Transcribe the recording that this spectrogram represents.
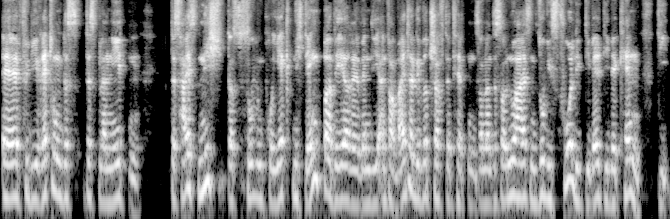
äh, für die Rettung des, des Planeten das heißt nicht, dass so ein Projekt nicht denkbar wäre, wenn die einfach weitergewirtschaftet hätten, sondern das soll nur heißen, so wie es vorliegt, die Welt, die wir kennen, die,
